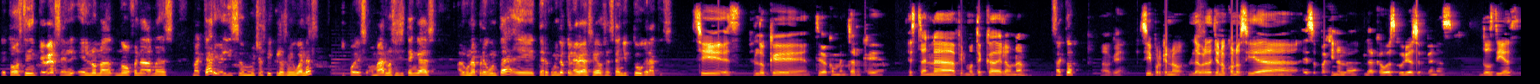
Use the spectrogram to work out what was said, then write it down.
que todos tienen que verse. Él, él no, no, fue nada más Macario, él hizo muchas películas muy buenas. Y pues, Omar, no sé si tengas alguna pregunta, eh, te recomiendo que la veas, ¿eh? o sea, está en YouTube gratis. Sí, es, es, lo que te iba a comentar, que está en la Filmoteca de la UNAM. Exacto. Ok. Sí, porque no, la verdad yo no conocía esa página, la, la acabo de descubrir hace apenas dos días.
